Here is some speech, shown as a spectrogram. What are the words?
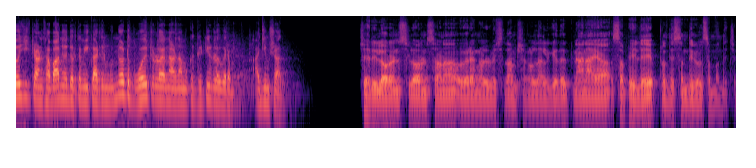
ആലോചിച്ചിട്ടാണ് സഭാ നേതൃത്വം ഈ കാര്യത്തിൽ മുന്നോട്ട് പോയിട്ടുള്ളതെന്നാണ് നമുക്ക് കിട്ടിയിട്ടുള്ള വിവരം. അജിം ഷാദ്. ശരി ലോറൻസ് ലോറൻസ് ആണ് വിവരങ്ങൾ വിശദാംശങ്ങൾ നൽകിയത്. ജ്ഞാനായ സഭയിലെ പ്രതിസന്ധികൾ സംബന്ധിച്ച്.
